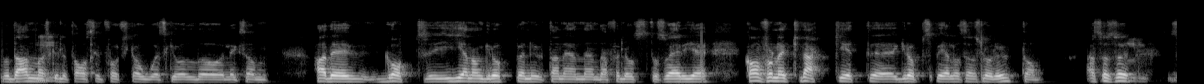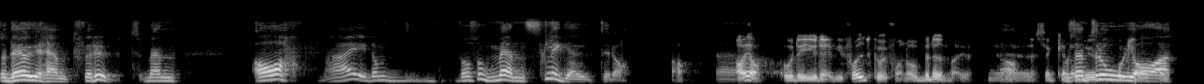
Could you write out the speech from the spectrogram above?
Då Danmark mm. skulle ta sitt första OS-guld och liksom hade gått igenom gruppen utan en enda förlust. Och Sverige kom från ett knackigt eh, gruppspel och sen slår ut dem. Alltså, så, mm. så det har ju hänt förut. Men ja, nej, de, de såg mänskliga ut idag. Ja. ja, ja, och det är ju det vi får utgå ifrån och bedöma ju. Ja. Eh, sen och sen tror jag att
